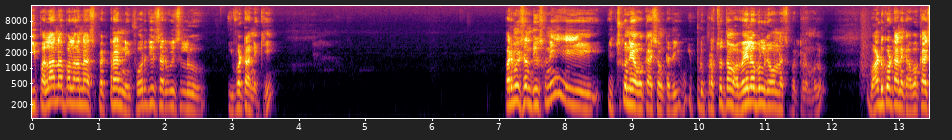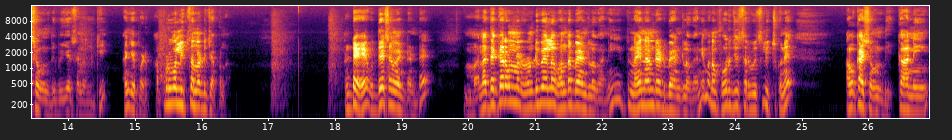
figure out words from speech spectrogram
ఈ పలానా పలానా స్పెక్ట్రాన్ని ఫోర్ జీ సర్వీసులు ఇవ్వటానికి పర్మిషన్ తీసుకుని ఇచ్చుకునే అవకాశం ఉంటుంది. ఇప్పుడు ప్రస్తుతం అవైలబుల్గా ఉన్న స్పెక్ట్రమ్లు వాడుకోవటానికి అవకాశం ఉంది బిఎస్ఎన్ఎల్కి అని చెప్పాడు. అప్రూవల్ ఇస్తున్నట్టు చెప్పాల. అంటే ఉద్దేశం ఏంటంటే మన దగ్గర ఉన్న రెండు వేల వంద బ్యాండ్లో కానీ నైన్ హండ్రెడ్ బ్యాండ్లో కానీ మనం ఫోర్ జీ సర్వీసులు ఇచ్చుకునే అవకాశం ఉంది. కానీ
